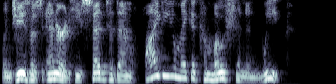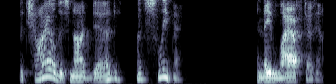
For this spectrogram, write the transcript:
When Jesus entered, he said to them, Why do you make a commotion and weep? The child is not dead but sleeping. And they laughed at him.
